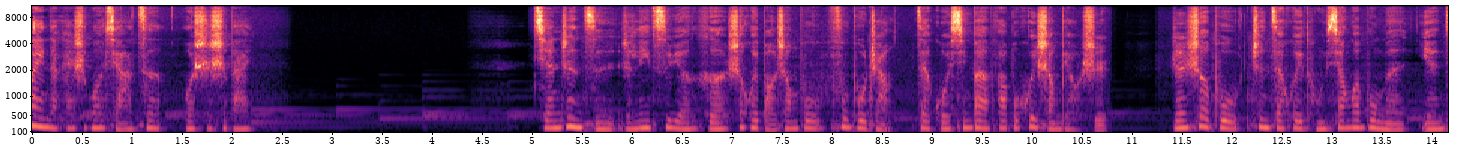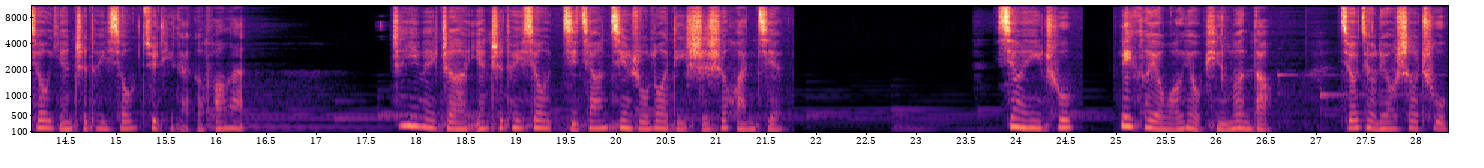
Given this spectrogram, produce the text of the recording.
欢迎打开时光匣子，我是诗白。前阵子，人力资源和社会保障部副部长在国新办发布会上表示，人社部正在会同相关部门研究延迟退休具体改革方案。这意味着延迟退休即将进入落地实施环节。新闻一出，立刻有网友评论道：“九九六社畜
